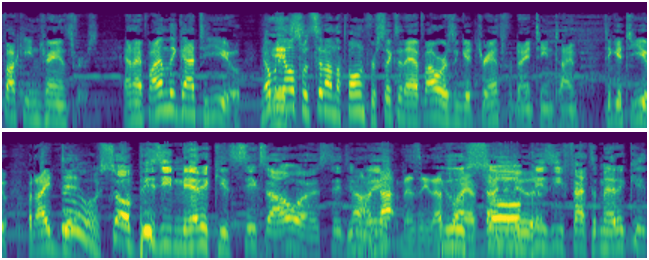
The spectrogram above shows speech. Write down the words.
fucking transfers. And I finally got to you. Nobody Yes. else would sit on the phone for six and a half hours and get transferred 19 times to get to you. But I did. Oh, so busy American, six hours. sitting No, I'm away. not busy. That's you why I have time so to do this. busy, fat American.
